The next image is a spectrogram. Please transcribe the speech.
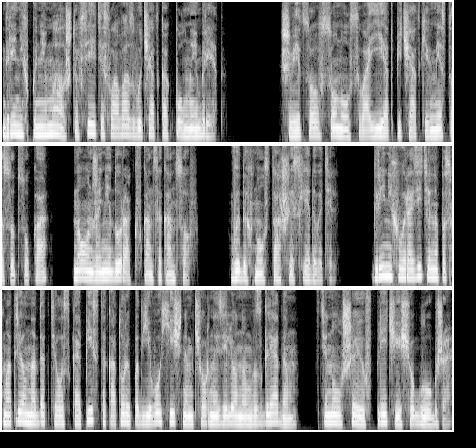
Грених понимал, что все эти слова звучат как полный бред. Швецов сунул свои отпечатки вместо Сацука, но он же не дурак, в конце концов. Выдохнул старший следователь. Грених выразительно посмотрел на дактилоскописта, который под его хищным черно зеленым взглядом втянул шею в плечи еще глубже.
